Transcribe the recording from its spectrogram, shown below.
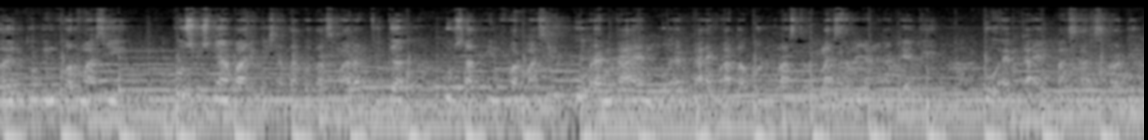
baik itu informasi khususnya pariwisata kota Semarang juga pusat informasi UMKM UMKM ataupun klaster-klaster yang ada di UMKM Pasar Serondol.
